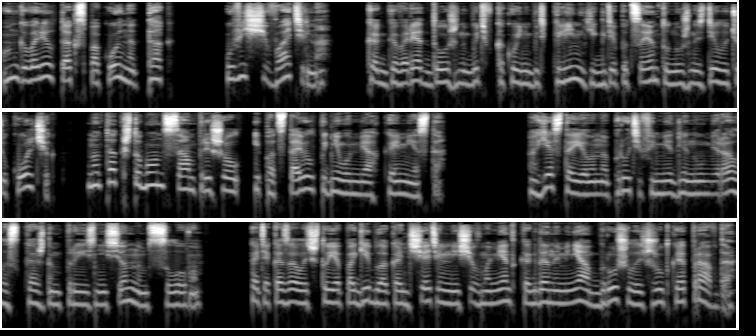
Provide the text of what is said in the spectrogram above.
Он говорил так спокойно, так увещевательно, как говорят, должен быть в какой-нибудь клинике, где пациенту нужно сделать укольчик, но так, чтобы он сам пришел и подставил под него мягкое место. А я стояла напротив и медленно умирала с каждым произнесенным словом. Хотя казалось, что я погибла окончательно еще в момент, когда на меня обрушилась жуткая правда.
